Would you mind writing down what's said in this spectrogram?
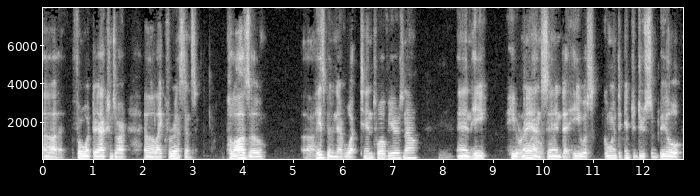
uh for what their actions are. Uh like for instance palazzo uh, he's been in there for what 10 12 years now? And he he ran saying that he was going to introduce a bill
